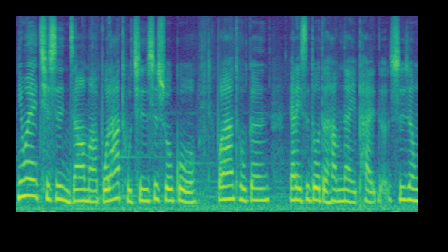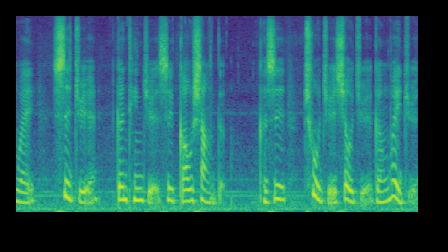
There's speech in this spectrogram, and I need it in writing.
因为其实你知道吗？柏拉图其实是说过，柏拉图跟亚里士多德他们那一派的是认为视觉跟听觉是高尚的，可是触觉、嗅觉跟味觉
